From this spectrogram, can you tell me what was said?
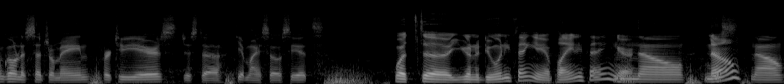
I'm going to Central Maine for two years just to get my associates. What uh, you going to do anything? You going to play anything? Or? No. No? just- no.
